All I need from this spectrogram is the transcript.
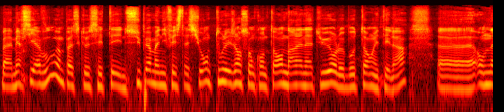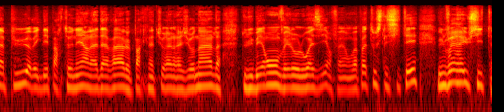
Bah, merci à vous hein, parce que c'était une super manifestation. Tous les gens sont contents dans la nature, le beau temps était là. Euh, on a pu avec des partenaires, la DAVA, le parc naturel régional, du Luberon, Vélo Loisirs, enfin on va pas tous les citer, une vraie réussite.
